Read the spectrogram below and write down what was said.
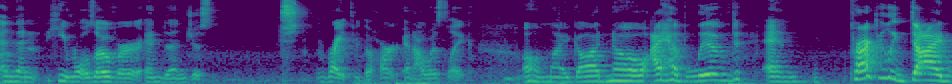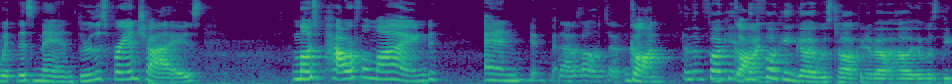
And then he rolls over and then just right through the heart, and I was like, oh my god, no! I have lived and practically died with this man through this franchise. Most powerful mind, and That was all it took. gone. And the fucking Gone. the fucking guy was talking about how it was the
